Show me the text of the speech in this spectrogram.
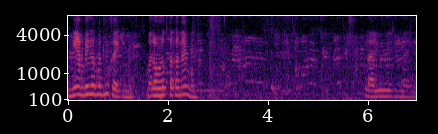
मी आंबेघर मधलीच आहे की मग? मला ओळखता का नाही मग? लाईव्ह लाईव्ह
